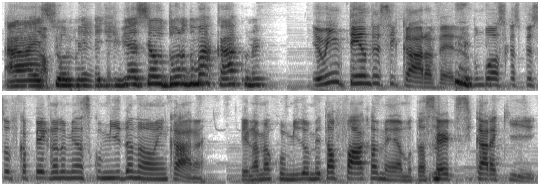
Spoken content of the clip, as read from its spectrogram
Ah, esse homem aí devia ser o dono do macaco, né? Eu entendo esse cara, velho. Eu não gosto que as pessoas ficam pegando minhas comidas, não, hein, cara. Pegar minha comida, eu meto a faca mesmo. Tá certo esse cara aqui.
